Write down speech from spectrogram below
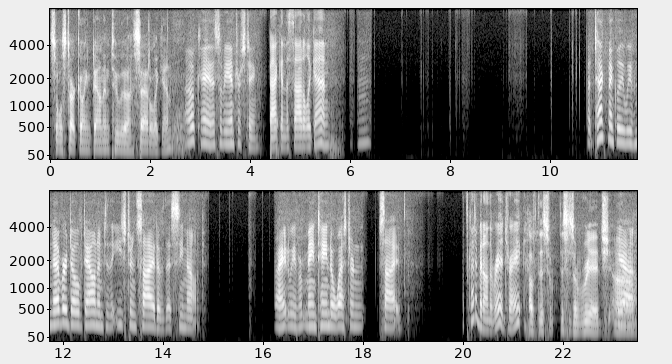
So we'll start going down into the saddle again. Okay, this will be interesting. Back in the saddle again. Mhm. But technically, we've never dove down into the eastern side of this seamount right? We've maintained a western side. It's kind of been on the ridge, right? Of this, this is a ridge. Yeah. Um,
